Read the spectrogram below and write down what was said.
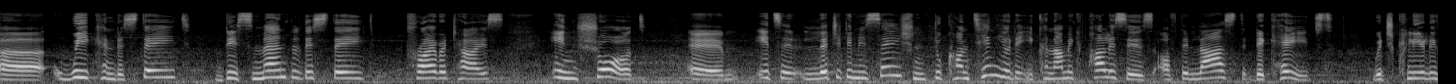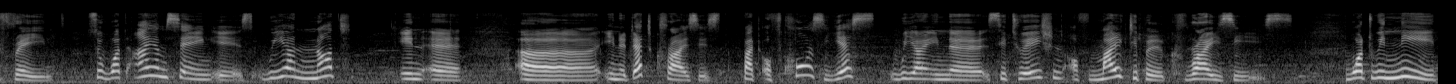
uh, weaken the state, dismantle the state, privatize. In short, um, it's a legitimization to continue the economic policies of the last decades, which clearly failed. So what I am saying is, we are not in a, uh, in a debt crisis, but of course, yes, we are in a situation of multiple crises what we need,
